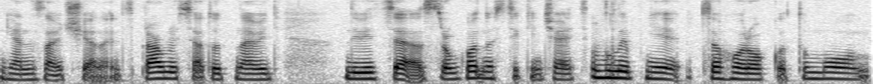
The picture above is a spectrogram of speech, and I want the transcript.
я не знаю, чи я навіть справлюся. Тут навіть дивіться, срок годності кінчається в липні цього року, тому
